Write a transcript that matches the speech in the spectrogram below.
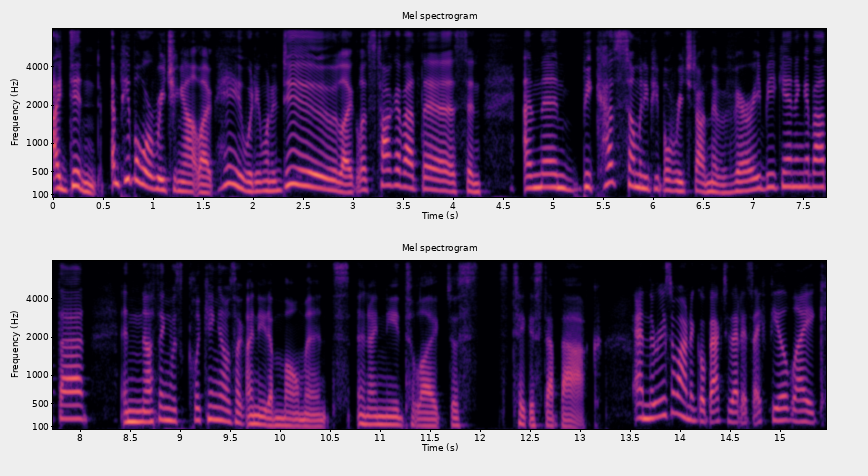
I didn't. And people were reaching out like, "Hey, what do you want to do? Like, let's talk about this." And and then because so many people reached out in the very beginning about that and nothing was clicking, I was like, I need a moment and I need to like just take a step back. And the reason I want to go back to that is I feel like,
